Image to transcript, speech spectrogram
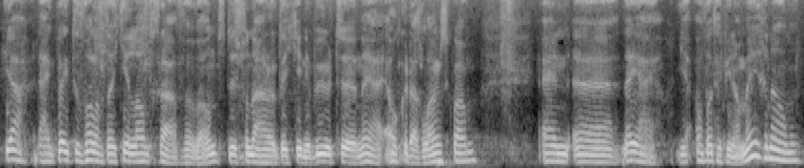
Ja, nou, ik weet toevallig dat je in Landgraven woont. Dus vandaar ook dat je in de buurt eh, nou ja, elke dag langskwam. En, eh, nou ja, ja oh, wat heb je nou meegenomen?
